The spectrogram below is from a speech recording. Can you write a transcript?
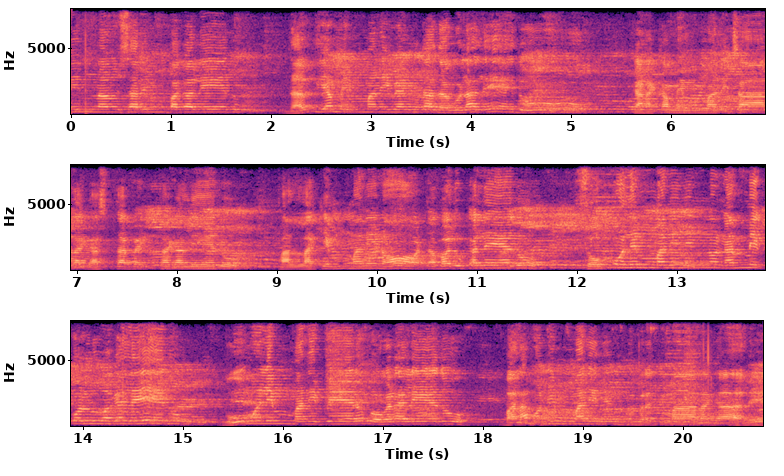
నిన్ననుసరింపగలేదు ద్రవ్యమిమ్మని వెంట దగులలేదు కనకమిమ్మని చాలా గస్తపెట్టగలేదు పల్లకిమ్మని నోట బలుకలేదు సొమ్ములిమ్మని నిన్ను నమ్మి కొల్వగలేదు భూములిమ్మని పేరు పొగడలేదు. బలము నిమ్మని నిన్ను బ్రతిమాలగాలే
